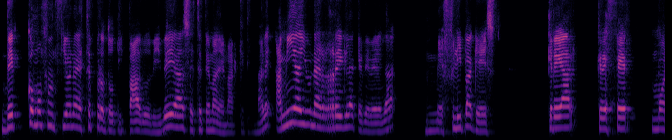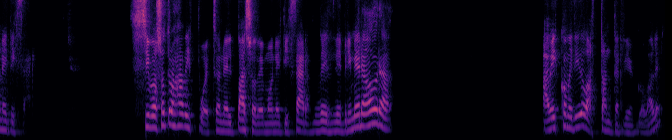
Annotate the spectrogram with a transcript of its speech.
de cómo funciona este prototipado de ideas, este tema de marketing, ¿vale? A mí hay una regla que de verdad me flipa que es crear, crecer, monetizar. Si vosotros habéis puesto en el paso de monetizar desde primera hora, habéis cometido bastante riesgo, ¿vale?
